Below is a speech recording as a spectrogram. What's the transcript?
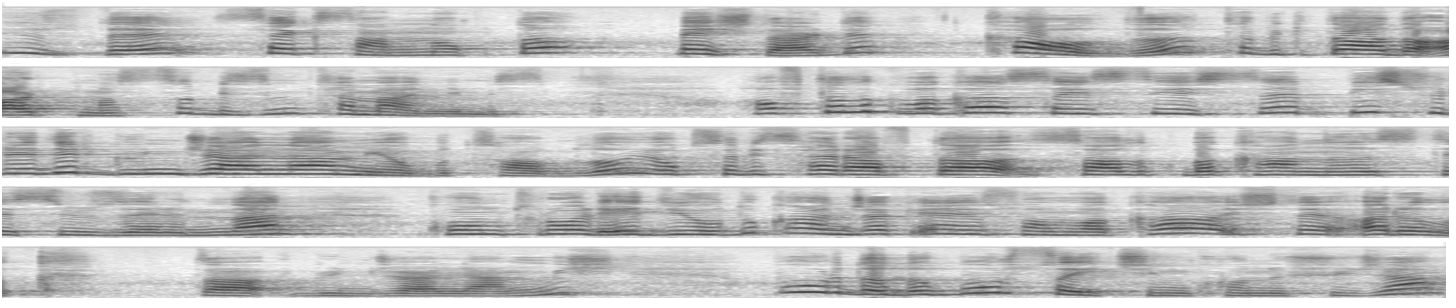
%80.5'lerde kaldı. Tabii ki daha da artması bizim temennimiz. Haftalık vaka sayısı ise bir süredir güncellenmiyor bu tablo. Yoksa biz her hafta Sağlık Bakanlığı sitesi üzerinden kontrol ediyorduk. Ancak en son vaka işte Aralık'ta güncellenmiş. Burada da Bursa için konuşacağım.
